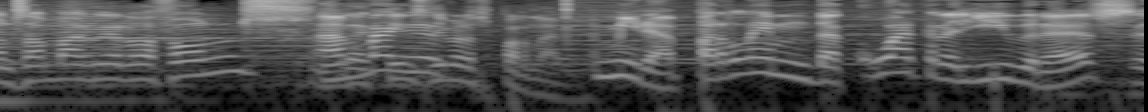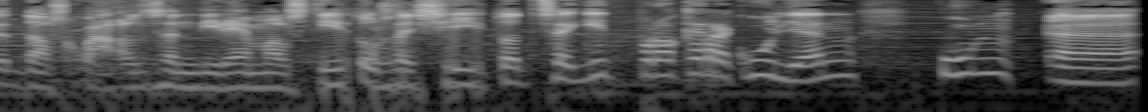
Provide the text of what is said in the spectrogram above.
Doncs amb Wagner de fons, Amb de quins Wagner- llibres parlem? Mira, parlem de quatre llibres, dels quals en direm els títols així tot seguit, però que recullen un, eh,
